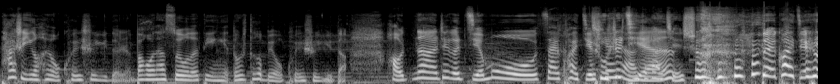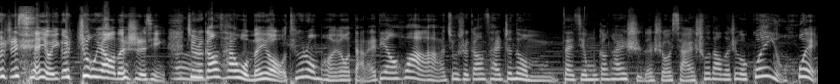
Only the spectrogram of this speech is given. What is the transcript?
他是一个很有窥视欲的人，包括他所有的电影也都是特别有窥视欲的。好，那这个节目在快结束之前，快结束，对，快结束之前 有一个重要的事情，嗯就是刚才我们有听众朋友打来电话啊，就是刚才针对我们在节目刚开始的时候，小爱说到的这个观影会，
